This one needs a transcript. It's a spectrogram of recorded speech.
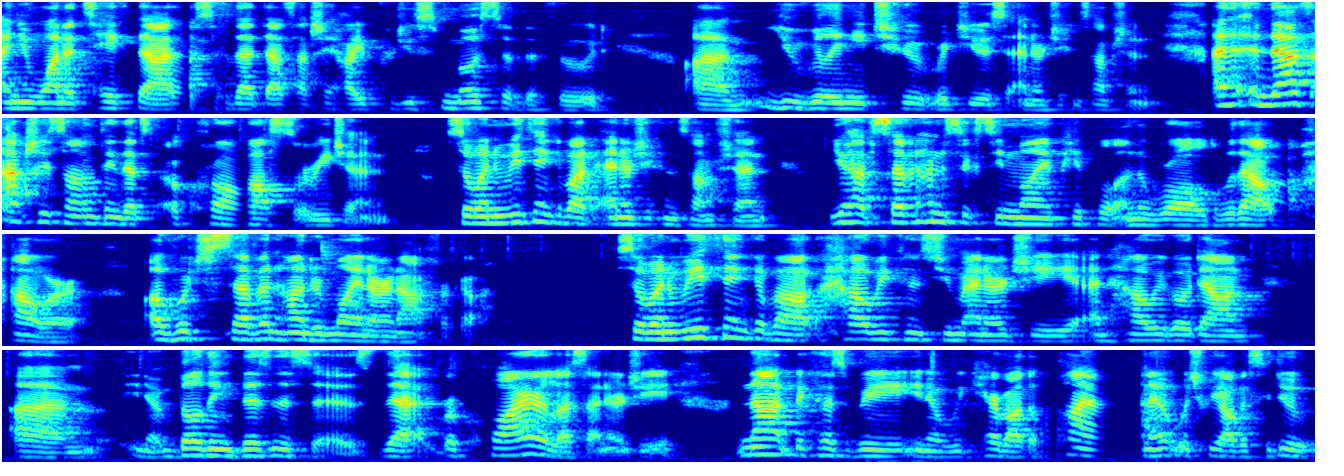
and you want to take that so that that's actually how you produce most of the food um, you really need to reduce energy consumption. And, and that's actually something that's across the region. So when we think about energy consumption you have 760 million people in the world without power of which 700 million are in africa so when we think about how we consume energy and how we go down, um, you know, building businesses that require less energy, not because we, you know, we care about the planet, which we obviously do,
